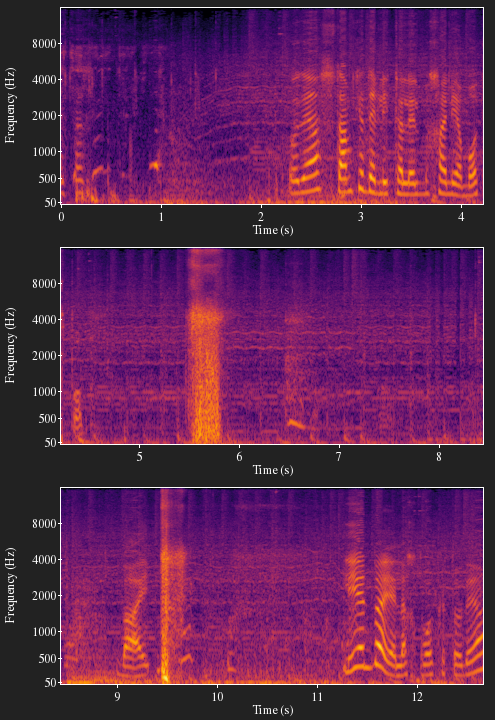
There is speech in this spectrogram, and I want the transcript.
אתה ראית? אתה יודע, סתם כדי להתעלל בך אני אעמוד פה. ביי. לי אין בעיה לחבוק, אתה יודע?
